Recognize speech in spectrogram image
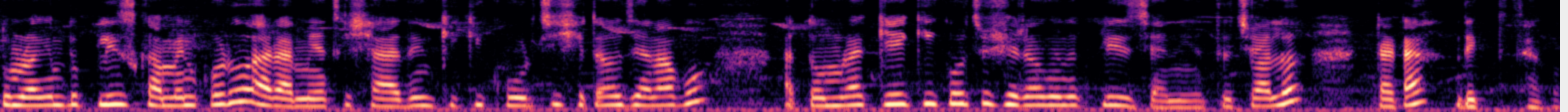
তোমরা কিন্তু প্লিজ কমেন্ট করো। আর আমি আজকে সারাদিন কী কী করছি সেটাও জানাব। আর তোমরা কে, কী করছ সেটাও কিন্তু প্লিজ জানিও। তো চলো টাটা দেখতে থাকো।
